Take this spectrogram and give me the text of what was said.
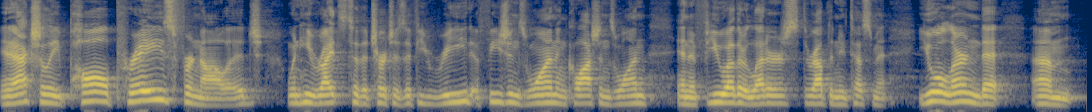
And actually, Paul prays for knowledge when he writes to the churches. If you read Ephesians 1 and Colossians 1 and a few other letters throughout the New Testament, you will learn that um,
